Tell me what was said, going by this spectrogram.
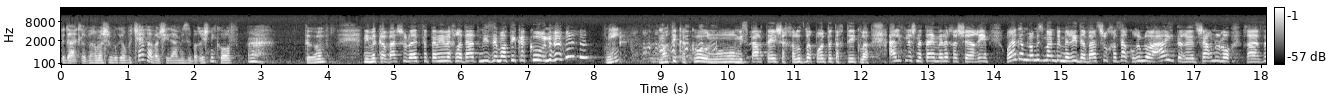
יודעת, לא ברמה של בוגר בת שבע, אבל שידע מי זה ברישניקוב. טוב. אני מקווה שהוא לא יצפה ממך לדעת מי זה מוטי קקון. מי? מוטי קקון, הוא מספר תשע, חלוץ בהפועל פתח תקווה. היה לפני שנתיים מלך השערים. הוא היה גם לא מזמן במרידה, ואז שהוא חזר, קוראים לו האית, הרי אז שרנו לו חזר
